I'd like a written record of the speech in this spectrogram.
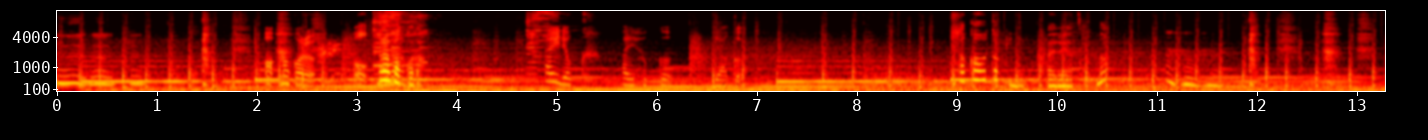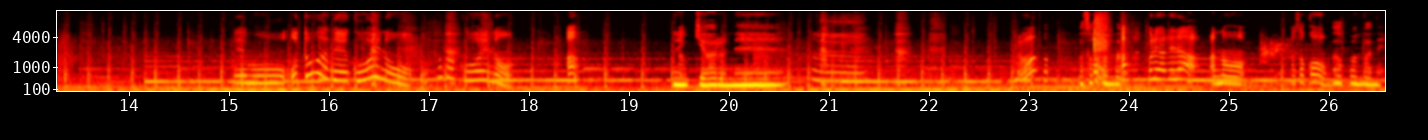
うんうんうん。あなんかある。お空箱だ。体力回復。薬戦う時に使えるやつかな。うんうんうん。でも音がね怖いの。音が怖いの。人気あるね。これはパソコンだ。あこれあれだ。あのパソコン。パソコンだね。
